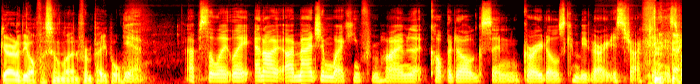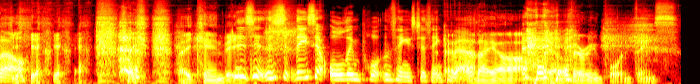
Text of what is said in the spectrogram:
Go to the office and learn from people. Yeah, absolutely. And I, I imagine working from home that cobber dogs and groodles can be very distracting as well. yeah, yeah. They, they can be. This is- this- these are all important things to think Uh, about. they are. They are very important things.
